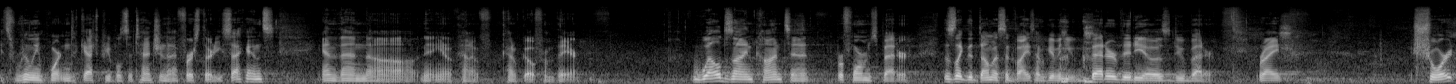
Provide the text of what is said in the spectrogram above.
it's really important to catch people's attention in that first 30 seconds and then uh, you know, kind, of, kind of go from there. Well-designed content performs better. This is like the dumbest advice I've given you. Better videos do better, right? Short,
